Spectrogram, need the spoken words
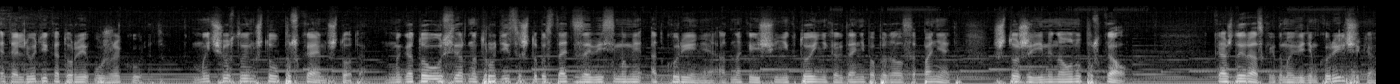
это люди, которые уже курят. Мы чувствуем, что упускаем что-то. Мы готовы усердно трудиться, чтобы стать зависимыми от курения, однако еще никто и никогда не попытался понять, что же именно он упускал. Каждый раз, когда мы видим курильщика,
